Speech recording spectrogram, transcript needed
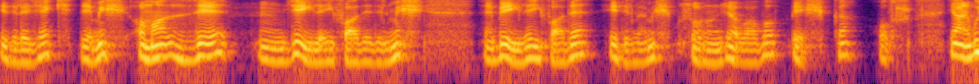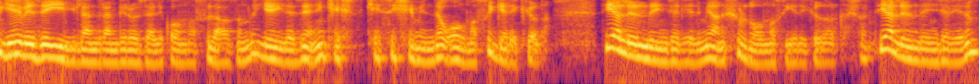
edilecek demiş ama Z C ile ifade edilmiş. E, B ile ifade edilmemiş. Bu sorunun cevabı B şıkkı olur. Yani bu Y ve Z'yi ilgilendiren bir özellik olması lazımdı. Y ile Z'nin kesişiminde olması gerekiyordu. Diğerlerini de inceleyelim. Yani şurada olması gerekiyordu arkadaşlar. Diğerlerini de inceleyelim.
